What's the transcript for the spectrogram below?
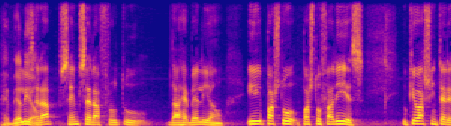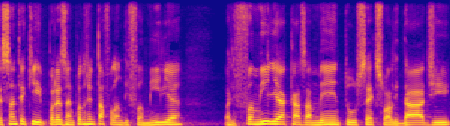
Rebelião. Será, sempre será fruto da rebelião. E, pastor, pastor Farias, o que eu acho interessante é que, por exemplo, quando a gente está falando de família, olha, família, casamento, sexualidade,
